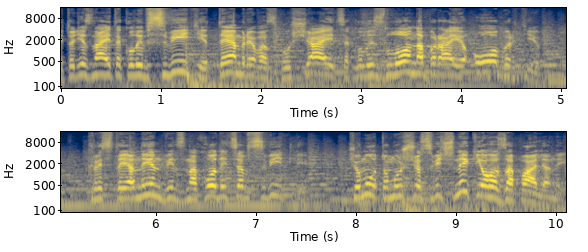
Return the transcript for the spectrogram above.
І тоді, знаєте, коли в світі темрява згущається, коли зло набирає обертів, християнин він знаходиться в світлі. Чому? Тому що свічник його запаляний.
